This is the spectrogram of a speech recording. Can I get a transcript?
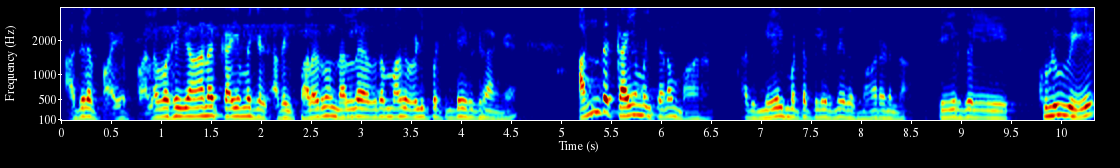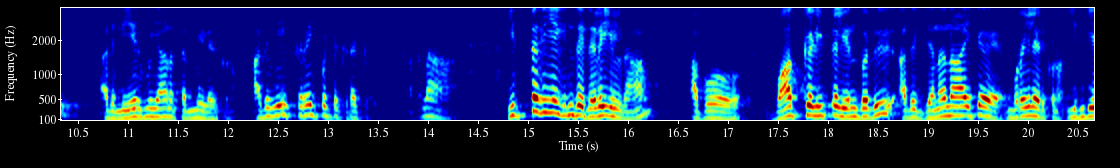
அதில் பய பல வகையான கயமைகள் அதை பலரும் நல்ல விதமாக வெளிப்படுத்திக்கிட்டே இருக்கிறாங்க. அந்த கைமைத்தனம் மாறணும். அது மேல் மட்டத்திலிருந்தே அது மாறணும் தான். தேர்தல் குழுவே அது நேர்மையான தன்மையில் இருக்கணும். அதுவே சிறைப்பட்டு கிடக்குது. அதெல்லாம் இத்தகைய இந்த நிலையில்தான் அப்போது வாக்களித்தல் என்பது அது ஜனநாயக முறையில் இருக்கணும். இந்திய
